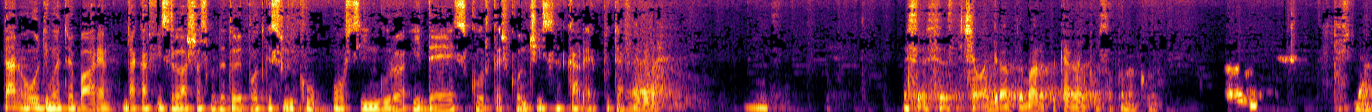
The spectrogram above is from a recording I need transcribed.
Dar o ultimă întrebare. Dacă ar fi să lași ascultătorii podcastului cu o singură idee scurtă și concisă, care ar putea fi? Uh. Este cea mai grea întrebare pe care mi-am pus-o până acum. Da.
